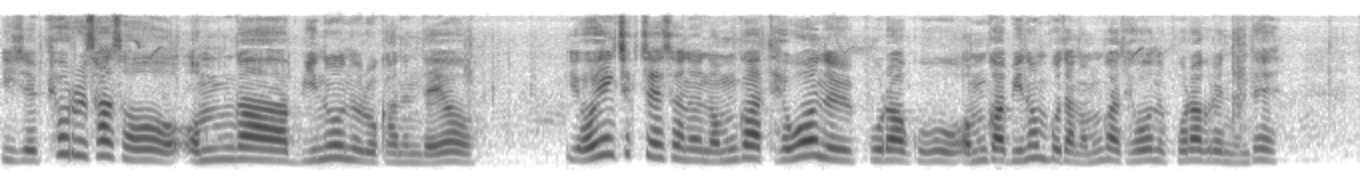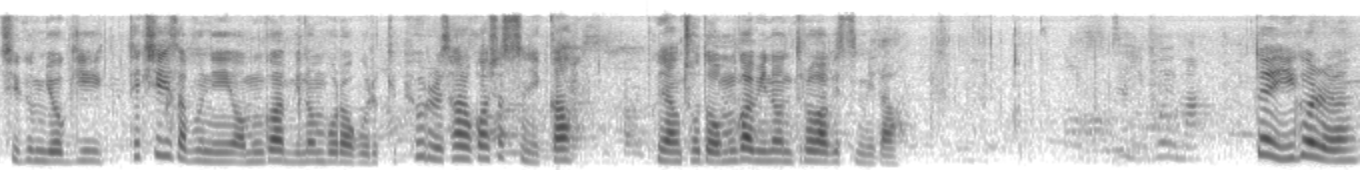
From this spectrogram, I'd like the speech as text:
이제 표를 사서 엄가 민원으로 가는데요. 여행 책자에서는 엄가 대원을 보라고 엄가 민원보단 엄가 대원을 보라 그랬는데 지금 여기 택시기사분이 엄가 민원 보라고 이렇게 표를 사라고 하셨으니까 그냥 저도 엄가 민원 들어가겠습니다. 自己会吗？ 네, 이거는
